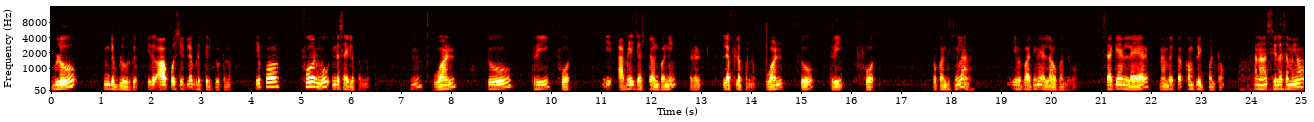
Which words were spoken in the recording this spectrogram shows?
ப்ளூ இங்கே ப்ளூ இருக்குது இது ஆப்போசிட்டில் இப்படி திருப்பி விட்டணும். இப்போது ஃபோர் மூவ் இந்த சைடில் பண்ணணும் ஒன் டூ த்ரீ ஃபோர் அப்படியே ஜஸ்ட் டர்ன் பண்ணி லெஃப்டில் பண்ணும். ஒன் டூ த்ரீ ஃபோர் உட்காந்துச்சிங்களா இப்போ பார்த்தீங்கன்னா எல்லாம் உட்காந்துருக்கும் செகண்ட் லேயர் நம்ம இப்போ கம்ப்ளீட் பண்ணிட்டோம். ஆனால் சில சமயம்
